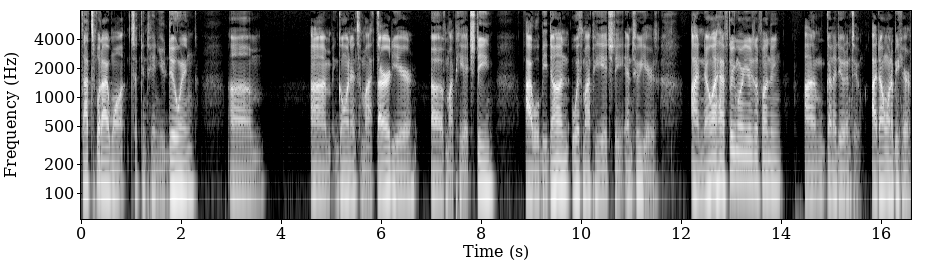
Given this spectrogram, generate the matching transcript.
that's what I want to continue doing. Um, I'm going into my third year of my PhD. I will be done with my PhD in two years. I know I have three more years of funding. I'm going to do it in two. I don't want to be here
